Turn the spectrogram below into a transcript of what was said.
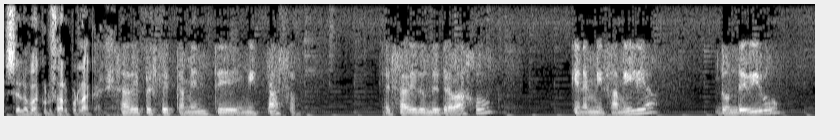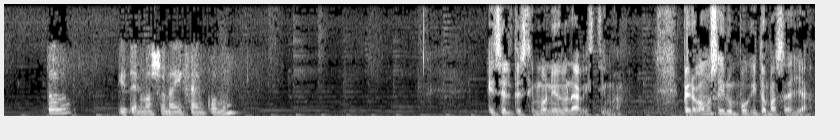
se lo va a cruzar por la calle. Sabe perfectamente mis pasos. Él sabe dónde trabajo, quién es mi familia, dónde vivo, todo. Y tenemos una hija en común. Es el testimonio de una víctima. Pero vamos a ir un poquito más allá.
